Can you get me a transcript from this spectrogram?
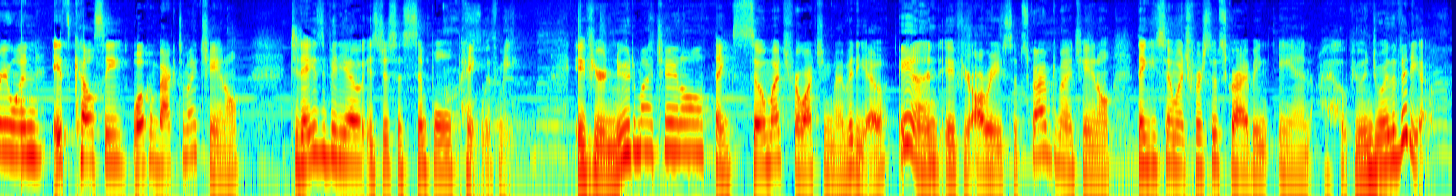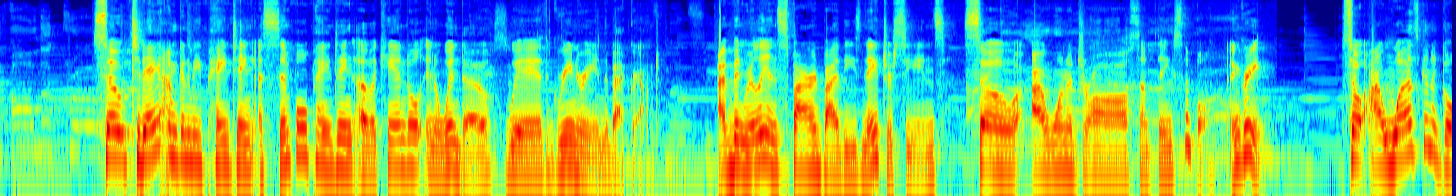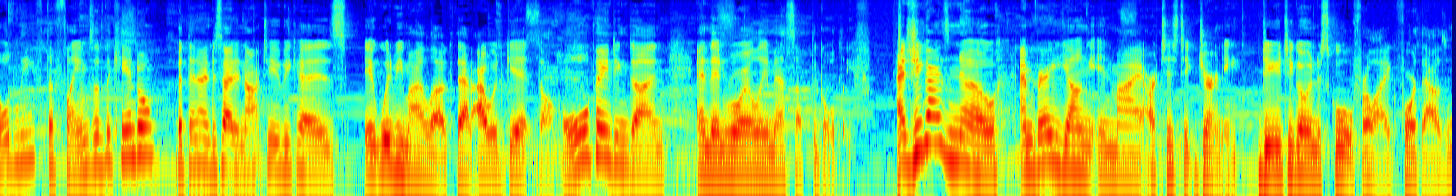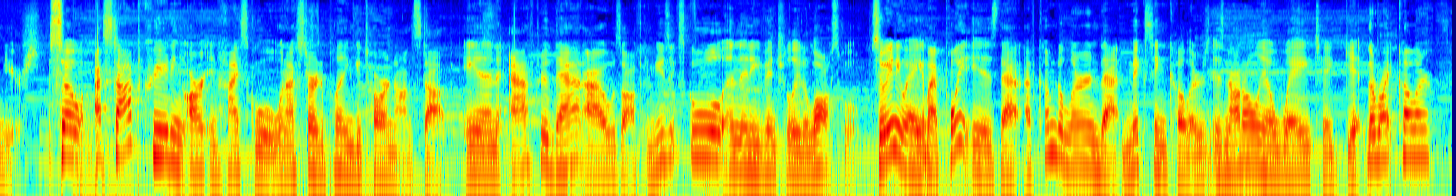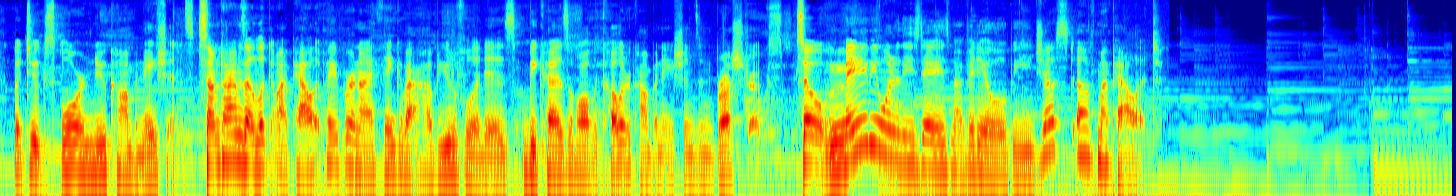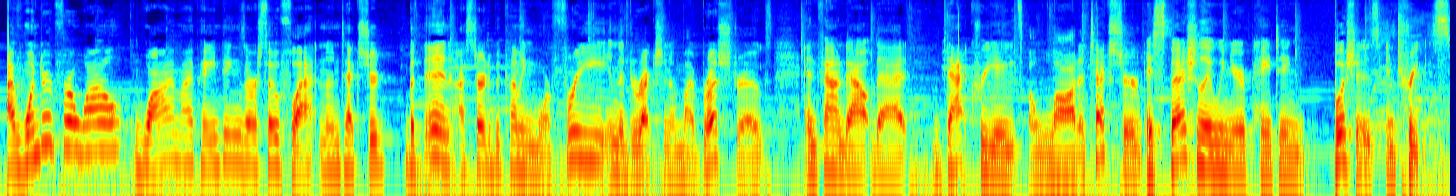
everyone, it's Kelsie. Welcome back to my channel. Today's video is just a simple paint with me. If you're new to my channel, thanks so much for watching my video. And if you're already subscribed to my channel, thank you so much for subscribing and I hope you enjoy the video. So today I'm gonna be painting a simple painting of a candle in a window with greenery in the background. I've been really inspired by these nature scenes, so I wanna draw something simple and green. So I was gonna gold leaf the flames of the candle, but then I decided not to because it would be my luck that I would get the whole painting done and then royally mess up the gold leaf. As you guys know, I'm very young in my artistic journey due to going to school for like 4,000 years. So I stopped creating art in high school when I started playing guitar nonstop. And after that, I was off to music school and then eventually to law school. So anyway, my point is that I've come to learn that mixing colors is not only a way to get the right color, but to explore new combinations. Sometimes I look at my palette paper and I think about how beautiful it is because of all the color combinations and brush strokes. So maybe one of these days my video will be just of my palette. I've wondered for a while why my paintings are so flat and untextured, but then I started becoming more free in the direction of my brush strokes and found out that that creates a lot of texture, especially when you're painting bushes and trees.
